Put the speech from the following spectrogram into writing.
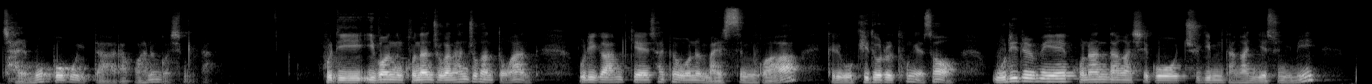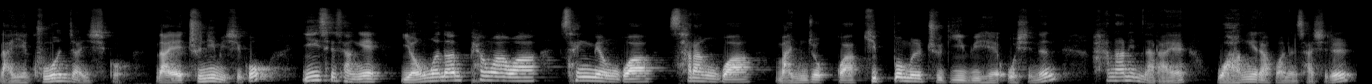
잘못 보고 있다라고 하는 것입니다. 부디 이번 고난 주간 한 주간 동안 우리가 함께 살펴보는 말씀과 그리고 기도를 통해서 우리를 위해 고난당하시고 죽임당한 예수님이 나의 구원자이시고 나의 주님이시고 이 세상에 영원한 평화와 생명과 사랑과 만족과 기쁨을 주기 위해 오시는 하나님 나라의 왕이라고 하는 사실을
